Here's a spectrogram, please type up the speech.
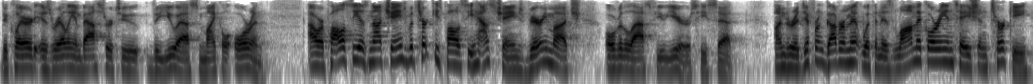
declared Israeli ambassador to the U.S., Michael Oren. Our policy has not changed, but Turkey's policy has changed very much over the last few years, he said. Under a different government with an Islamic orientation, Turkey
